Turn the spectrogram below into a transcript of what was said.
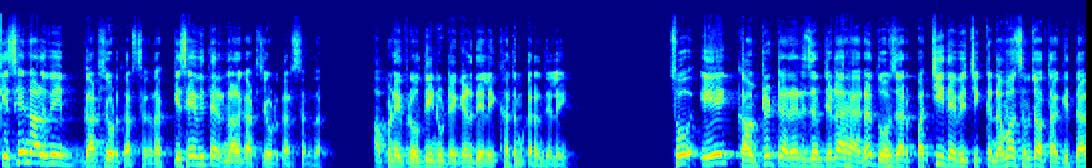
ਕਿਸੇ ਨਾਲ ਵੀ ਗੱਠਜੋੜ ਕਰ ਸਕਦਾ, ਕਿਸੇ ਵੀ ਧਿਰ ਨਾਲ ਗੱਠਜੋੜ ਕਰ ਸਕਦਾ, ਆਪਣੇ ਵਿਰੋਧੀ ਨੂੰ ਡੇਗਣ ਦੇ ਲਈ, ਖਤਮ ਕਰਨ ਦੇ ਲਈ। ਸੋ ਇਹ ਕਾਊਂਟਰ ਟੈਰਰਿਜ਼ਮ ਜਿਹੜਾ ਹੈ ਨਾ 2025 ਦੇ ਵਿੱਚ ਇੱਕ ਨਵਾਂ ਸਮਝੌਤਾ ਕੀਤਾ।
